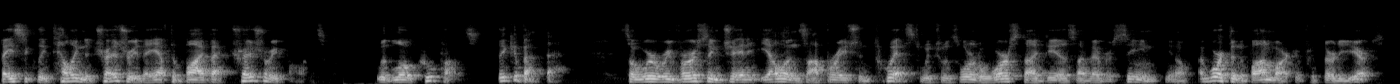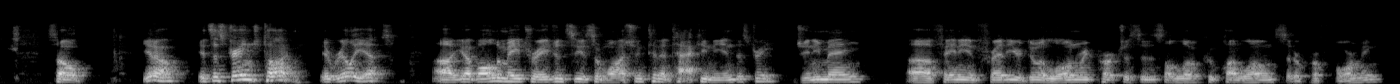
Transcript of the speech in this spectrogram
basically telling the Treasury they have to buy back Treasury bonds with low coupons. Think about that. So we're reversing Janet Yellen's Operation Twist, which was one of the worst ideas I've ever seen. You know, I've worked in the bond market for 30 years. So, you know, it's a strange time. It really is. Uh, you have all the major agencies in Washington attacking the industry. Ginnie Mae, uh, Fannie and Freddie are doing loan repurchases on low coupon loans that are performing.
